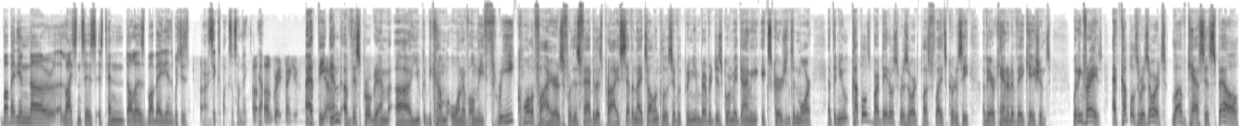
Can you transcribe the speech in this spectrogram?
Barbadian uh, license is, is ten dollars Barbadians, which is six bucks or something. Uh, yeah. Oh, great, thank you. At the Yeah. end of this program, uh, you could become one of only three qualifiers for this fabulous prize seven nights all inclusive with premium beverages, gourmet dining, excursions, and more at the new Couples Barbados Resort, plus flights courtesy of Air Canada Vacations. Winning phrase At Couples Resorts, love casts its spell.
